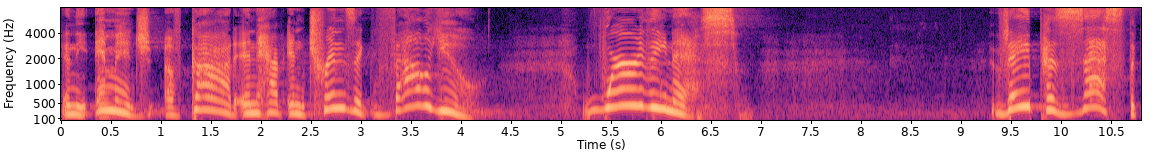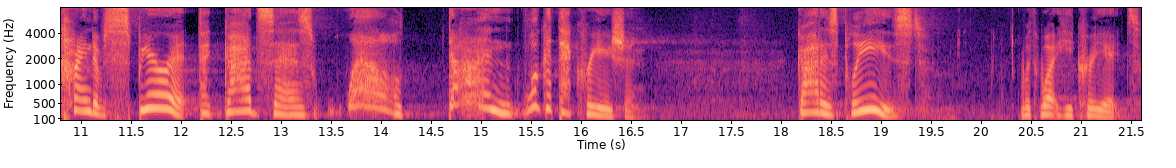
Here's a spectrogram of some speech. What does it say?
in the image of God and have intrinsic value, worthiness. They possess the kind of spirit that God says, Well done. Look at that creation. God is pleased with what He creates.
